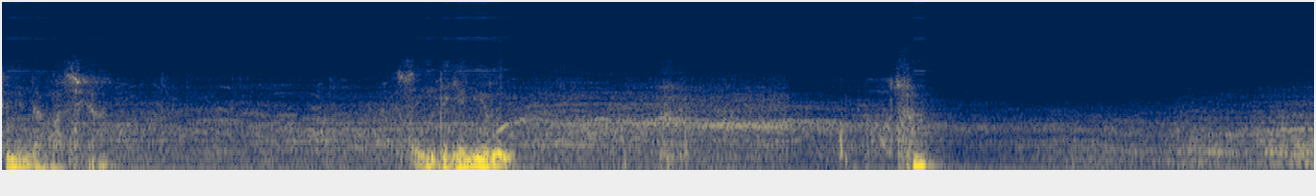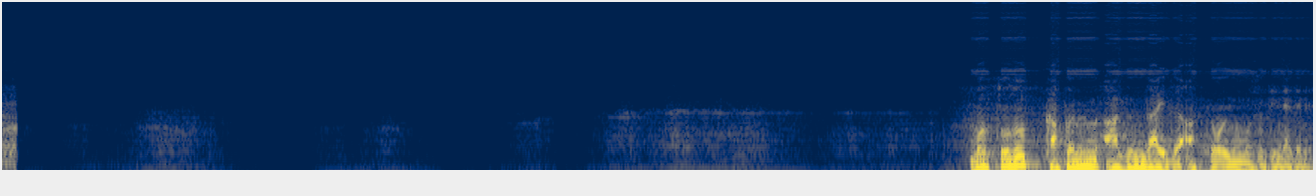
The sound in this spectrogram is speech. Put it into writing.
Senin de var ya. Senin de yeni yılın kutlu olsun. Mutluluk kapının ardındaydı adlı oyunumuzu dinlediniz.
